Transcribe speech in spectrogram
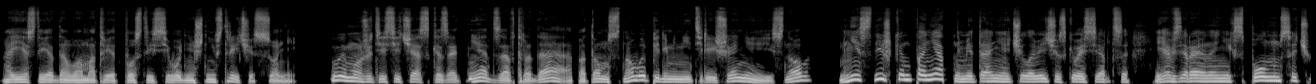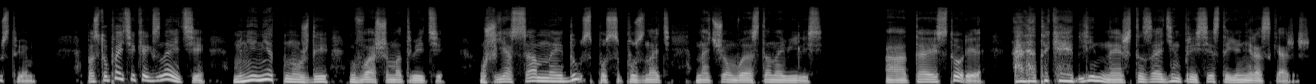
А если я дам вам ответ после сегодняшней встречи с Соней? Вы можете сейчас сказать «нет», завтра «да», а потом снова переменить решение и снова. Мне слишком понятно метание человеческого сердца, я взираю на них с полным сочувствием. Поступайте, как знаете, мне нет нужды в вашем ответе. Уж я сам найду способ узнать, на чем вы остановились. А та история, она такая длинная, что за один присест ее не расскажешь.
